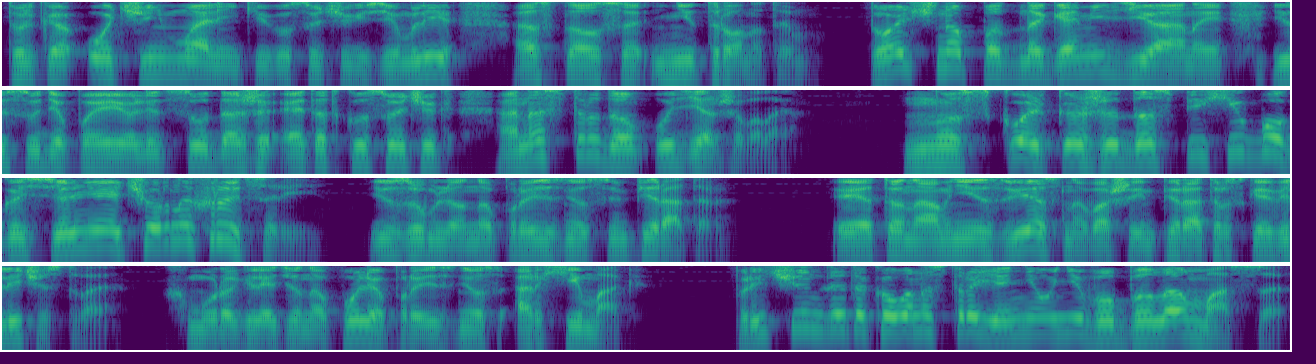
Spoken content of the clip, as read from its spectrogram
Только очень маленький кусочек земли остался нетронутым. Точно под ногами Дианы, и, судя по ее лицу, даже этот кусочек она с трудом удерживала. «Но сколько же доспехи бога сильнее черных рыцарей?» – изумленно произнес император. «Это нам неизвестно, ваше императорское величество», – хмуро глядя на поле, произнес архимаг. Причин для такого настроения у него была масса.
